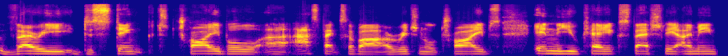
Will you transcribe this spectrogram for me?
very distinct tribal uh, aspects of our original tribes in the UK, especially. I mean,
